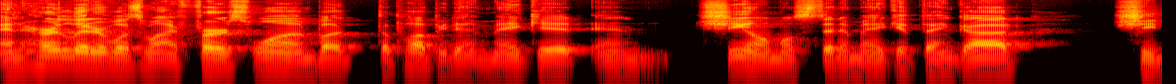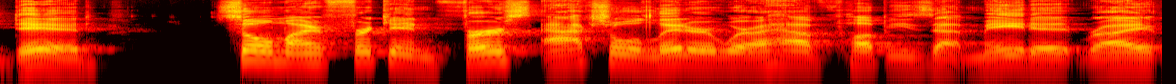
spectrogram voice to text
and her litter was my first one, but the puppy didn't make it and she almost didn't make it. Thank God she did. So my freaking first actual litter where I have puppies that made it, right?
